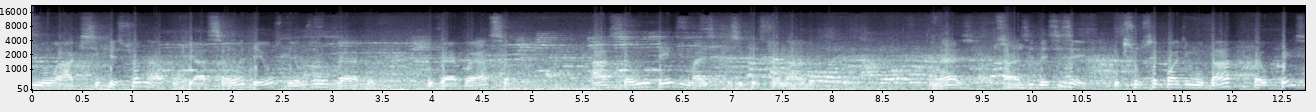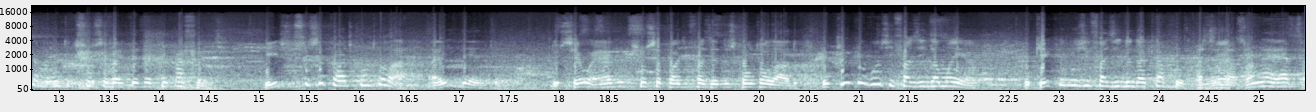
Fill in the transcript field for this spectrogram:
não há que se questionar, porque a ação é Deus, Deus é o verbo. O verbo é a ação. A ação não tem de mais que se questionar. Não é? Faz desse jeito. O que você pode mudar é o pensamento que você vai ter daqui para frente. Isso você pode controlar. Aí dentro do seu ego, que você pode fazer descontrolado. O que, que eu vou te fazer amanhã? O que, que eu vou te fazer daqui a pouco? A situação é essa.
